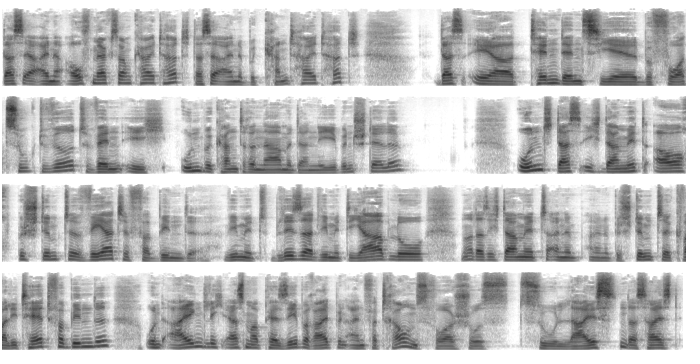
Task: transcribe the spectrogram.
dass er eine Aufmerksamkeit hat, dass er eine Bekanntheit hat dass er tendenziell bevorzugt wird, wenn ich unbekanntere Name daneben stelle und dass ich damit auch bestimmte Werte verbinde, wie mit Blizzard, wie mit Diablo, ne, dass ich damit eine, eine bestimmte Qualität verbinde und eigentlich erstmal per se bereit bin, einen Vertrauensvorschuss zu leisten. Das heißt,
